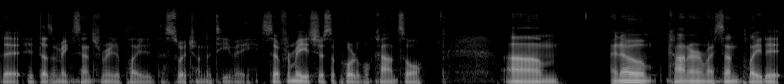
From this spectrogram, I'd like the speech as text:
that it doesn't make sense for me to play the Switch on the TV. So for me, it's just a portable console. Um, I know Connor, my son, played it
